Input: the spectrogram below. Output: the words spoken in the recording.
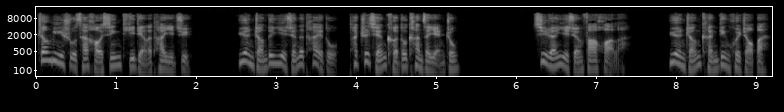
张秘书才好心提点了他一句：“院长对叶璇的态度，他之前可都看在眼中。既然叶璇发话了，院长肯定会照办。”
